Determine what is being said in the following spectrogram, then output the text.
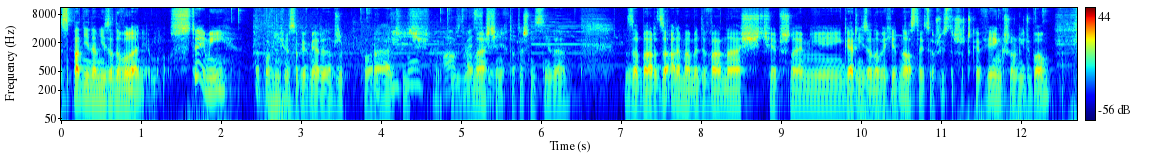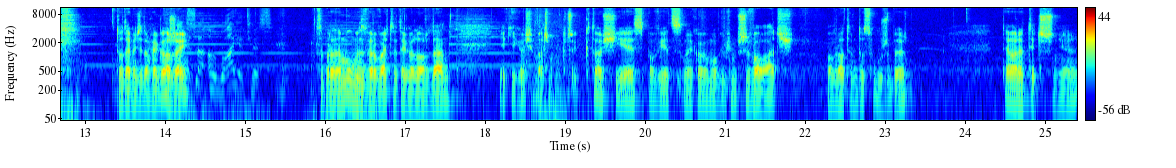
spadnie nam niezadowolenie, bo z tymi to powinniśmy sobie w miarę dobrze poradzić. No, plus 12, nie, to też nic nie da. Za bardzo, ale mamy 12 przynajmniej garnizonowych jednostek, co już jest troszeczkę większą liczbą. Tutaj będzie trochę gorzej. Co prawda mógłbym zwerować do tego lorda jakiegoś, zobaczmy, czy ktoś jest, powiedzmy, kogo moglibyśmy przywołać powrotem do służby. Teoretycznie.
